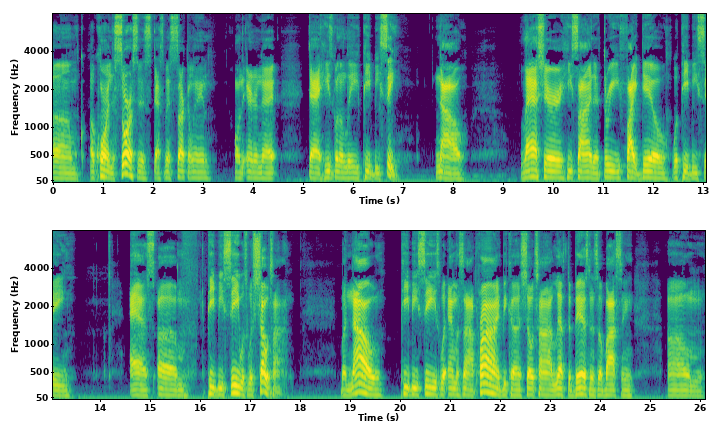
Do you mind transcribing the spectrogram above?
um, according to sources that's been circling on the internet, that he's going to leave PBC. Now, last year he signed a three fight deal with PBC as um, PBC was with Showtime. But now PBC is with Amazon Prime because Showtime left the business of boxing. Um,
